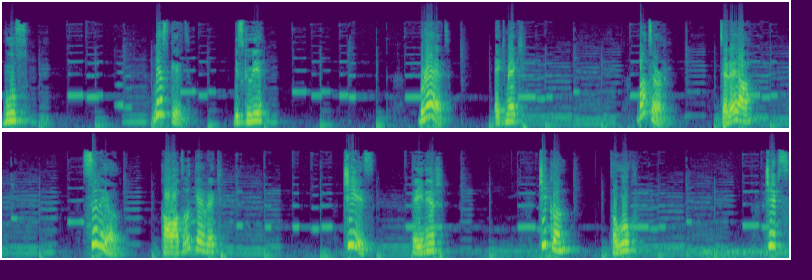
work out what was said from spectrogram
muz. Biscuit, bisküvi. Bread, ekmek. Butter, tereyağı. Cereal, kahvaltılık gevrek. Cheese, peynir. Chicken, tavuk. Chips,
